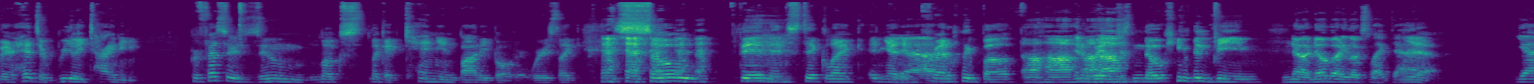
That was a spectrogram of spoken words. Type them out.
their heads are really tiny. Professor Zoom looks like a Kenyan bodybuilder, where he's like so thin and stick-like, and yet Yeah. incredibly buff Uh huh. in a way that just no human being. No, nobody looks like that. Yeah, Yeah,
